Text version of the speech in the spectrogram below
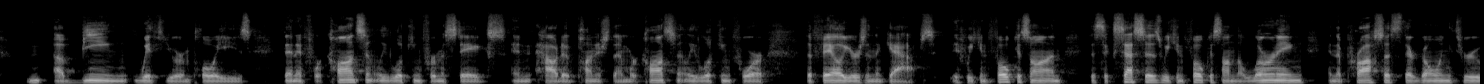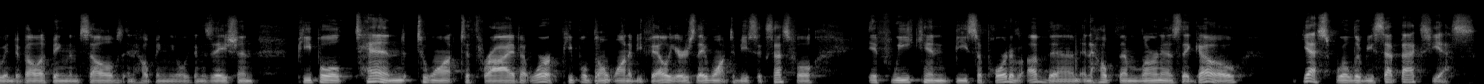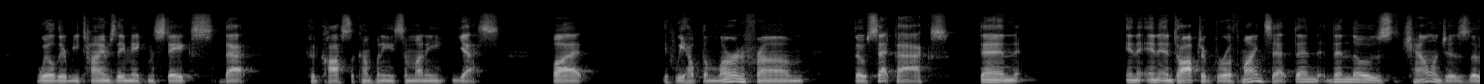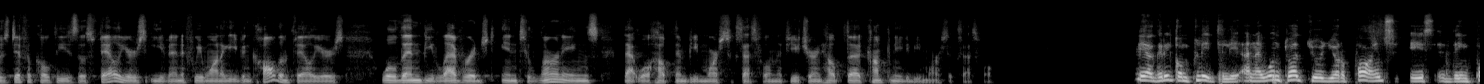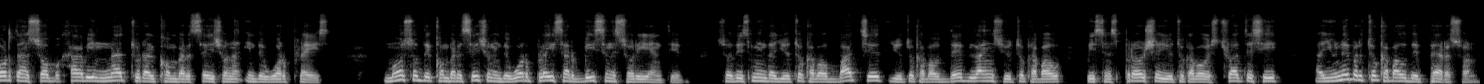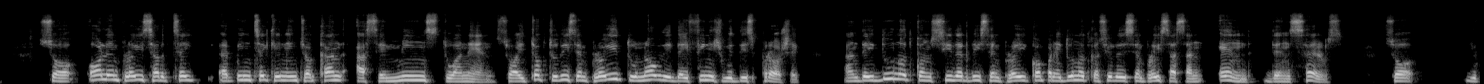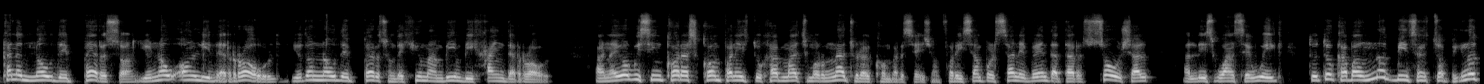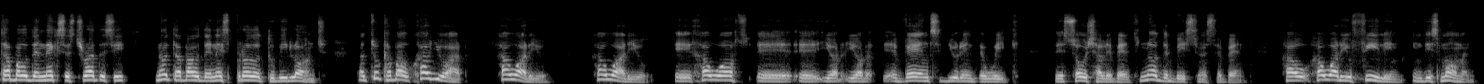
of being with your employees than if we're constantly looking for mistakes and how to punish them. We're constantly looking for the failures and the gaps. If we can focus on the successes, we can focus on the learning and the process they're going through and developing themselves and helping the organization. People tend to want to thrive at work. People don't want to be failures, they want to be successful. If we can be supportive of them and help them learn as they go, yes, will there be setbacks? Yes Will there be times they make mistakes that could cost the company some money? Yes. But if we help them learn from those setbacks, then and, and adopt a growth mindset, then then those challenges, those difficulties, those failures, even if we want to even call them failures, will then be leveraged into learnings that will help them be more successful in the future and help the company to be more successful. I agree completely. And I want to add to your points is the importance of having natural conversation in the workplace. Most of the conversation in the workplace are business oriented. So this means that you talk about budget, you talk about deadlines, you talk about business project, you talk about strategy, and you never talk about the person. So all employees are, take, are being taken into account as a means to an end. So I talk to this employee to know that they finish with this project and they do not consider this employee company do not consider these employees as an end themselves. So you cannot know the person. You know only the role. You don't know the person the human being behind the role. And i always encourage companies to have much more natural conversation. For example some events that are social at least once a week to talk about not business topic not about the next strategy not about the next product to be launched but talk about how you are. How are you? How are you how was uh, uh, your, your events during the week, the social event, not the business event? How, how are you feeling in this moment?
